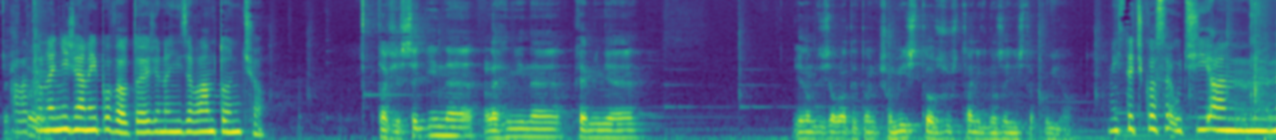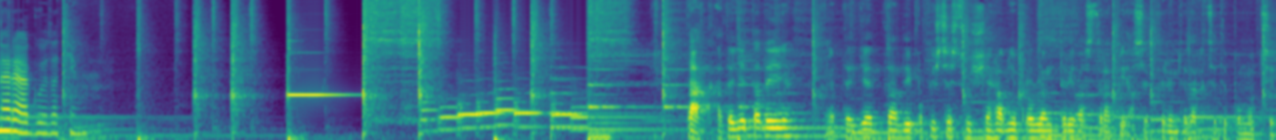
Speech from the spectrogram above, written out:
Takže Ale to to je. není žádný povel, to je, že na ní zavolám Tončo. Takže sedíne, lehníne ke mně, jenom když zavoláte Tončo místo, zůstaň v noze, nic takového. Místečko se učí, ale nereaguje zatím. Tak a teď je tady, teď je tady, popište stručně hlavní problém, který vás trápí a se kterým teda chcete pomoci.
